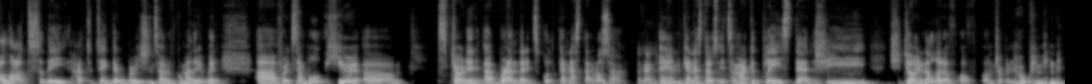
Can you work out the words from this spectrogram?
a lot, so they had to take their operations out of Comadre. But uh, for example, here um, started a brand that it's called Canasta Rosa. Okay. And Canasta, it's a marketplace that she she joined a lot of, of entrepreneur women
